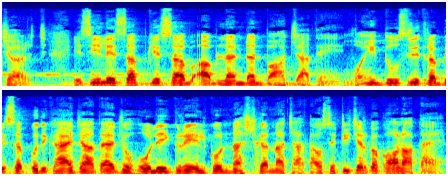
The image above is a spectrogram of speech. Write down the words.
चर्च, इसीलिए सब के सब अब लंदन पहुँच जाते हैं। वहीं दूसरी तरफ़ बिशप को दिखाया जाता है जो होली ग्रेल को नष्ट करना चाहता है। उसे टीचर का कॉल आता है।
